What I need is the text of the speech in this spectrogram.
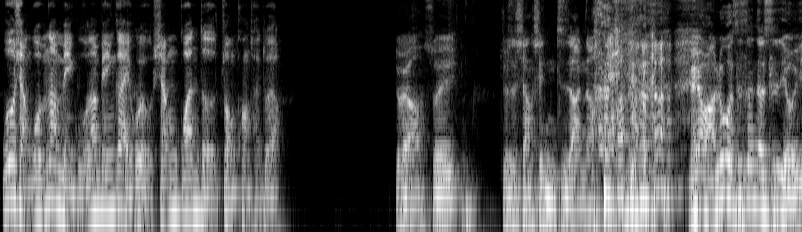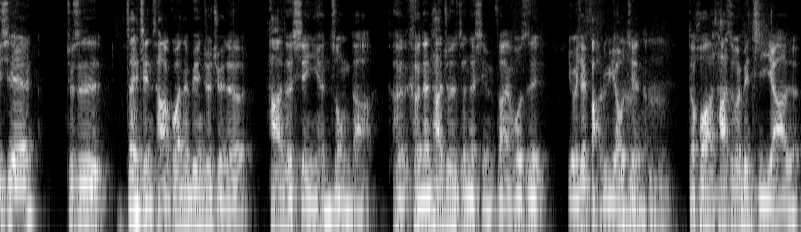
我有想过，那美国那边应该也会有相关的状况才对啊。对啊，所以就是相信自然呐、啊。没有啊，如果是真的是有一些，就是在检察官那边就觉得他的嫌疑很重大，可可能他就是真的嫌犯，或是有一些法律要件的、嗯，的话，他是会被羁押的，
